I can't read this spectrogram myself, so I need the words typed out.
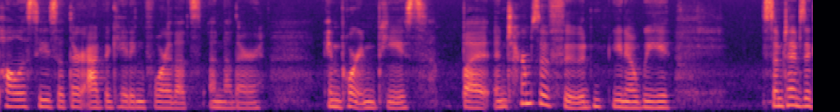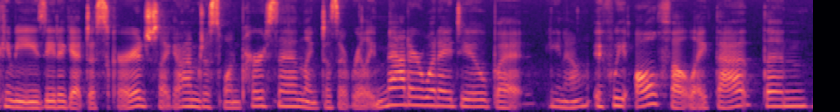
policies that they're advocating for. That's another important piece. But in terms of food, you know, we sometimes it can be easy to get discouraged like I'm just one person, like does it really matter what I do? But, you know, if we all felt like that, then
